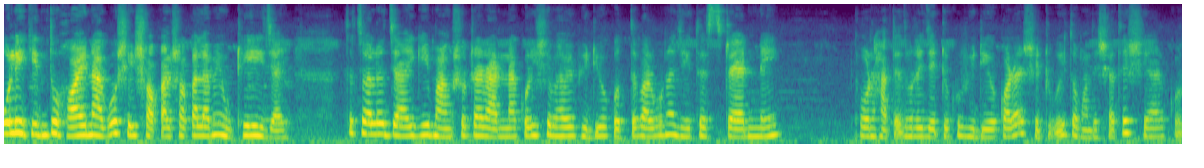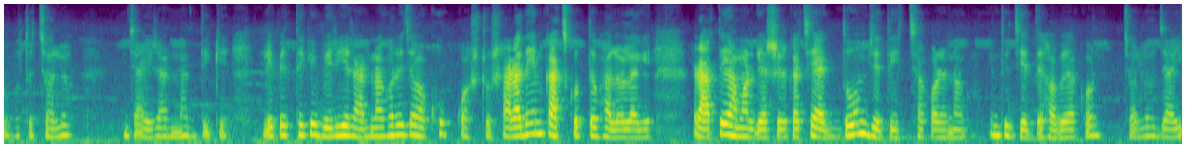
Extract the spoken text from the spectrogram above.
বলি কিন্তু হয় না গো, সেই সকাল সকাল আমি উঠেই যাই। তো চলো, যাই গিয়ে মাংসটা রান্না করি, সেভাবে ভিডিও করতে পারব না, যেহেতু স্ট্যান্ড নেই। ফোন হাতে ধরে যেটুকু ভিডিও করার, সেটুকুই তোমাদের সাথে শেয়ার করব, তো চলো। যাই রান্নার দিকে। লেপের থেকে বেরিয়ে রান্নাঘরে যাওয়া খুব কষ্ট। সারাদিন কাজ করতে ভালো লাগে। রাতে আমার গ্যাসের কাছে একদম যেতে ইচ্ছা করে না কিন্তু যেতে হবে এখন। চলো যাই।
